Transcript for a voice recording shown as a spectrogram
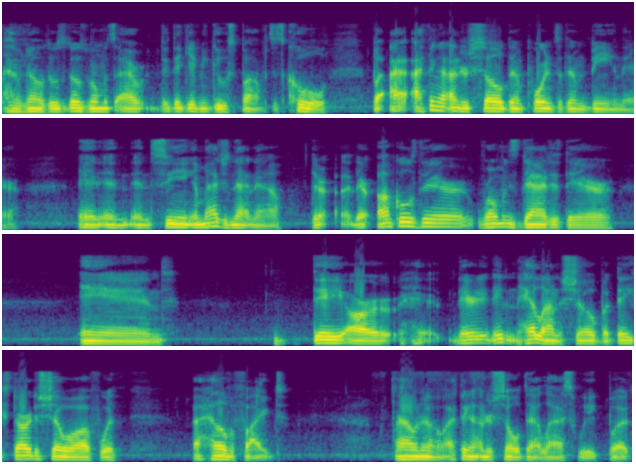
I don't know those those moments are they give me goosebumps. It's cool but I, I think I undersold the importance of them being there, and and and seeing. Imagine that now. Their their uncle's there. Roman's dad is there, and they are they they didn't headline the show, but they started to show off with a hell of a fight. I don't know. I think I undersold that last week, but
